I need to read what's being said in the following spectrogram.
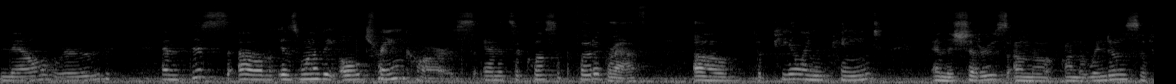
Nell Rude. And this um, is one of the old train cars, and it's a close-up photograph of the peeling paint and the shutters on the on the windows of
